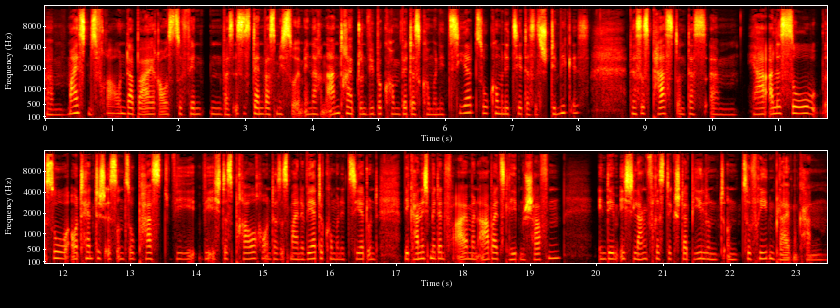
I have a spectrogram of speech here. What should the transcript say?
ähm, meistens Frauen dabei, rauszufinden, was ist es denn, was mich so im Inneren antreibt und wie bekommen wir das kommuniziert, so kommuniziert, dass es stimmig ist, dass es passt und dass ähm, ja alles so so authentisch ist und so passt, wie wie ich das brauche und dass es meine Werte kommuniziert und wie kann ich mir denn vor allem ein Arbeitsleben schaffen, in dem ich langfristig stabil und, und zufrieden bleiben kann.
